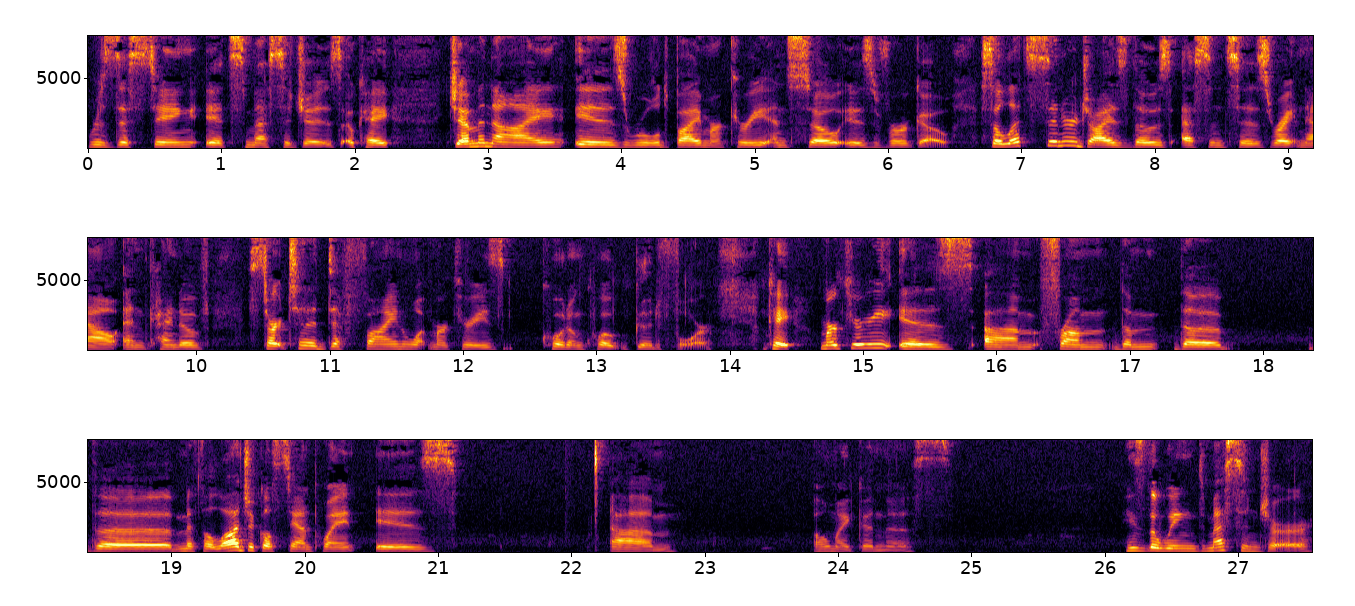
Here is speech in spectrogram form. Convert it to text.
resisting its messages. Okay. Gemini is ruled by Mercury and so is Virgo. So let's synergize those essences right now and kind of start to define what Mercury's quote unquote good for. Okay, Mercury is um, from the the the mythological standpoint is um, oh my goodness. He's the winged messenger,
